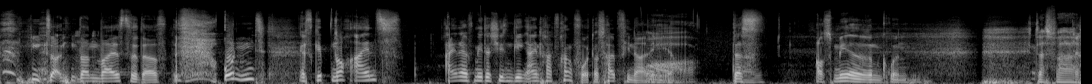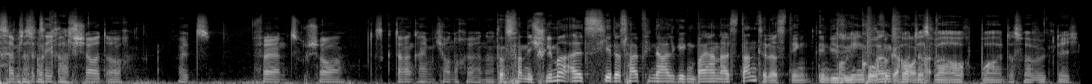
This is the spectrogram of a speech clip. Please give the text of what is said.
dann, dann weißt du das. Und es gibt noch eins, ein Elfmeterschießen gegen Eintracht Frankfurt, das Halbfinale Oh, hier. Das aus mehreren Gründen. Das war, Das habe ich war tatsächlich krass. geschaut auch. Als Fan, Zuschauer. Das, daran kann ich mich auch noch erinnern. Das fand ich schlimmer als hier das Halbfinale gegen Bayern, als Dante das Ding in die Boah, gegen Südkurve gehauen Frankfurt, das hat. war auch, boah, das war wirklich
